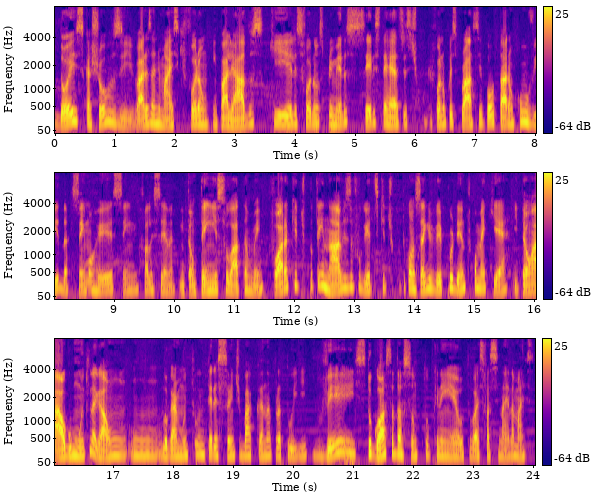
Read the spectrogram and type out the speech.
dois cachorros e vários animais que foram empalhados, que eles foram os primeiros seres terrestres, tipo, que foram pro espaço e voltaram com vida, sem morrer, sem falecer, né? Então tem isso lá também. Fora que, tipo, tem naves e foguetes que, tipo, tu consegue ver por dentro como é que é. Então é algo muito legal, um, um lugar muito interessante e bacana para tu ir ver. E se tu gosta do assunto, que nem eu, tu vai se fascinar ainda mais.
